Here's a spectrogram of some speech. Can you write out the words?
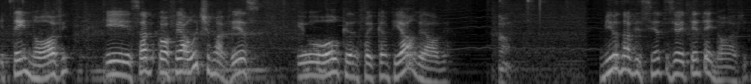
que tem nove. E sabe qual foi a última vez que o Oakland foi campeão, Glauber? Não. 1989.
